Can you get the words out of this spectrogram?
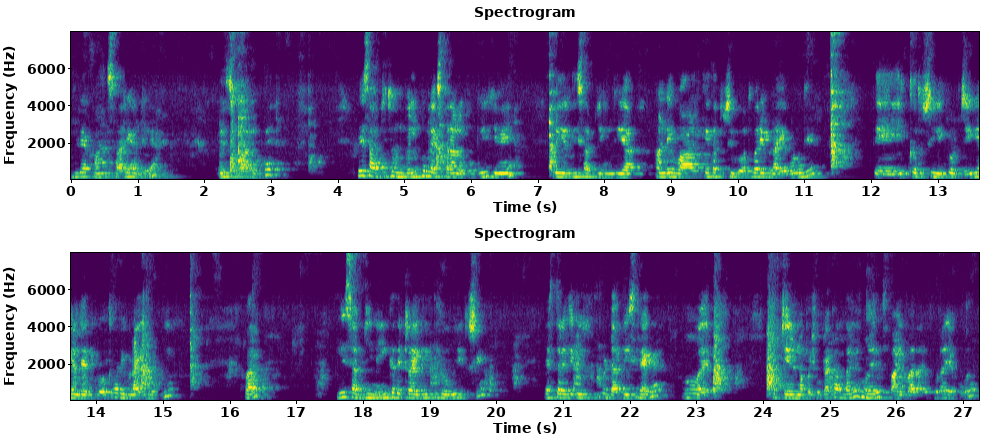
ਜਿਹੜੇ ਆਪਾਂ ਸਾਰੇ ਆਂਡੇ ਆ, ਇਹ 'ਚ ਪਾ ਦਿੱਤੇ। ਇਹ ਸਬਜ਼ੀ ਤੁਹਾਨੂੰ ਬਿਲਕੁਲ ਇਸ ਤਰ੍ਹਾਂ ਲੱਗੂਗੀ, ਜਿਵੇਂ ਪਨੀਰ ਦੀ ਸਬਜ਼ੀ ਹੁੰਦੀ ਆ ਅੰਡੇ ਵਾਲ ਕੇ ਤਾਂ ਤੁਸੀਂ ਬਹੁਤ ਵਾਰੀ ਬਣਾਏ ਹੋਣਗੇ। ਤੇ ਇੱਕ ਤੁਸੀਂ ਭੁਰਜੀ ਵੀ ਆਂਡਿਆਂ ਦੀ ਬਹੁਤ ਵਾਰੀ ਬਣਾਈ ਹੋਊਗੀ। ਪਰ ਇਹ ਸਬਜ਼ੀ ਨਹੀਂ ਕਦੇ ਟਰਾਈ ਕੀਤੀ ਹੋਊਗੀ ਤੁਸੀਂ। ਇਸ ਤਰ੍ਹਾਂ ਜੇ ਕੋਈ ਵੱਡਾ ਪੀਸ ਰਹਿ ਗਿਆ, ਉਹ ਬੱਚੇ ਨੂੰ ਆਪਾਂ ਛੋਟਾ ਕਰ ਦਾਂਗੇ ਹੁਣ ਇਹਦੇ ਵਿੱਚ ਪਾਣੀ ਪਾ ਦਾਂਗੇ ਥੋੜਾ ਜਿਹਾ ਹੋਰ।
